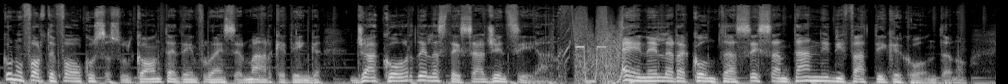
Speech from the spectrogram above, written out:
con un forte focus sul content e influencer marketing, già core della stessa agenzia. Enel racconta 60 anni di fatti che contano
